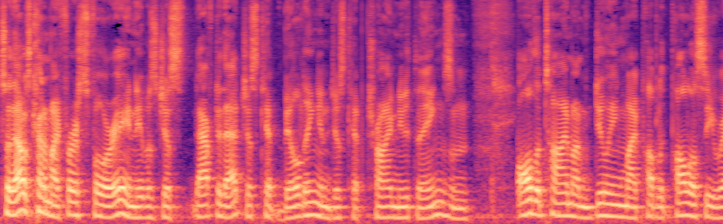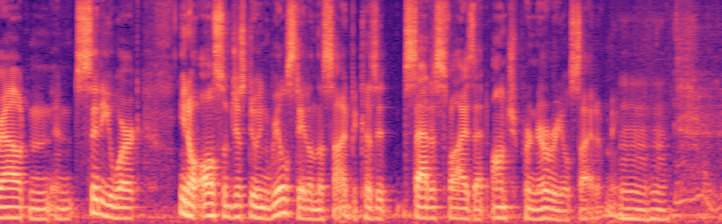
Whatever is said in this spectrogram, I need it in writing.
so that was kind of my first foray. And it was just after that, just kept building and just kept trying new things. And all the time I'm doing doing my public policy route and, and city work, you know, also just doing real estate on the side because it satisfies that entrepreneurial side of me. Mm-hmm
